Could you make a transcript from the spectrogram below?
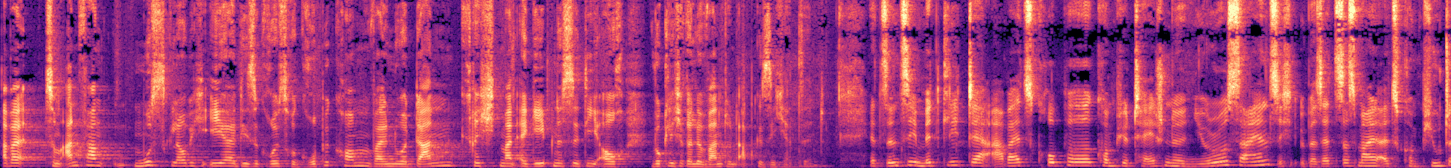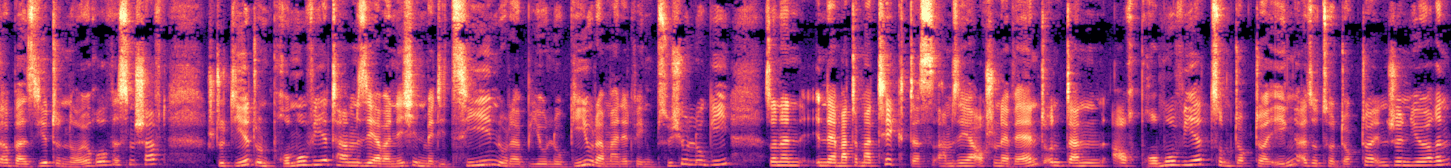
Aber zum Anfang muss, glaube ich, eher diese größere Gruppe kommen, weil nur dann kriegt man Ergebnisse, die auch wirklich relevant und abgesichert sind. Jetzt sind Sie Mitglied der Arbeitsgruppe Computational Neuroscience. Ich übersetze das mal als computerbasierte Neurowissenschaft. Studiert und promoviert haben Sie aber nicht in Medizin oder Biologie oder meinetwegen Psychologie, sondern in der Mathematik. Das haben Sie ja auch schon erwähnt und dann auch promoviert zum Ing, also zur Doktoringenieurin.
